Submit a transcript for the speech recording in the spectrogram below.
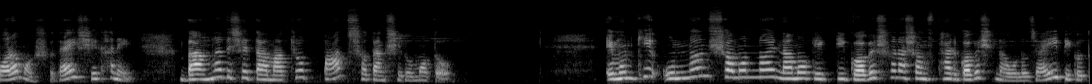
পরামর্শ দেয়, সেখানে বাংলাদেশে তা মাত্র পাঁচ শতাংশেরও মতো। এমনকি উন্নয়ন সমন্বয় নামক একটি গবেষণা সংস্থার গবেষণা অনুযায়ী, বিগত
